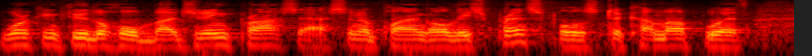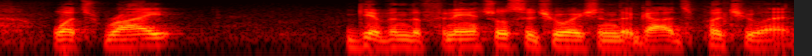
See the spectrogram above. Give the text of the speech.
working through the whole budgeting process and applying all these principles to come up with what's right given the financial situation that God's put you in.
